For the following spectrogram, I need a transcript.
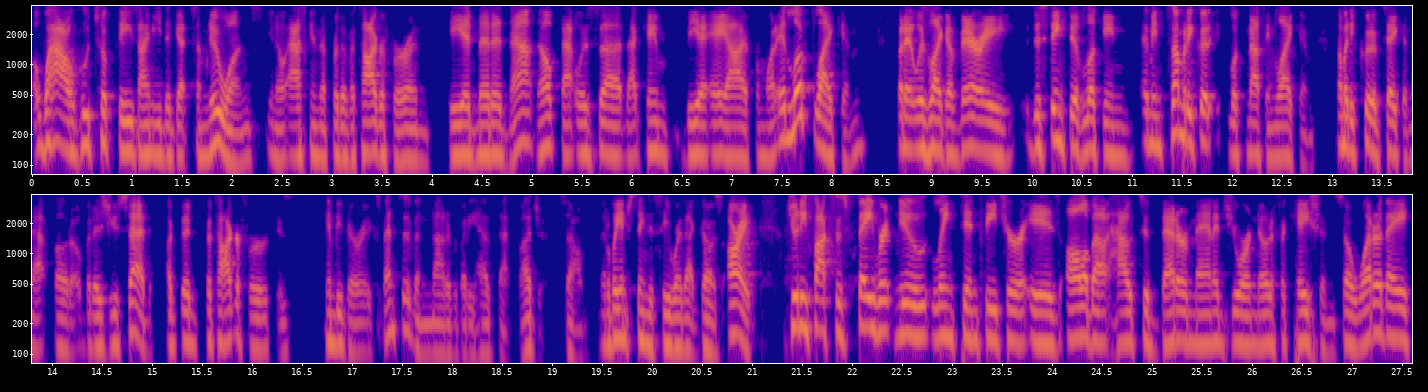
"Wow, who took these? I need to get some new ones." You know, asking them for the photographer, and he admitted, "Nah, nope, that was uh, that came via AI from what it looked like him." But it was like a very distinctive looking. I mean, somebody could look nothing like him. Somebody could have taken that photo. But as you said, a good photographer is can be very expensive and not everybody has that budget. So it'll be interesting to see where that goes. All right. Judi Fox's favorite new LinkedIn feature is all about how to better manage your notifications. So, what are they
